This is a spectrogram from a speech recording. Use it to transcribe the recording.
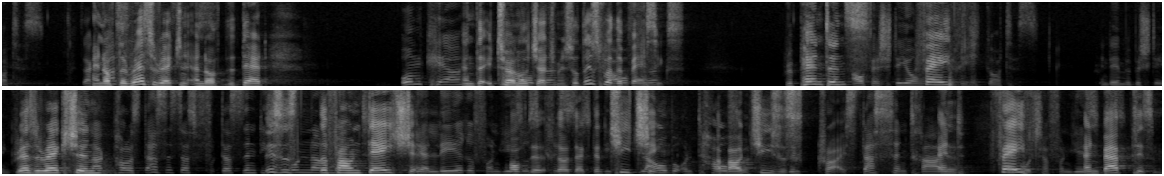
and of the resurrection and of the dead and the eternal judgment. So these were the basics. Repentance, Faith, in dem wir bestehen können. resurrection, Sagt Paulus, das, ist das, das sind die This is the foundation der Lehre von Jesus of the, the, Christus. the, the und die teaching Glaube und Taufe about Jesus Christ. das Zentrale And faith von Jesus. and baptism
